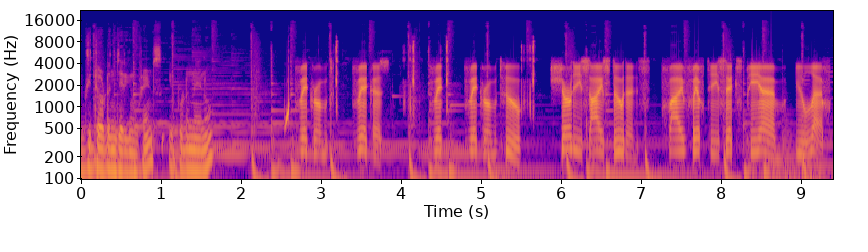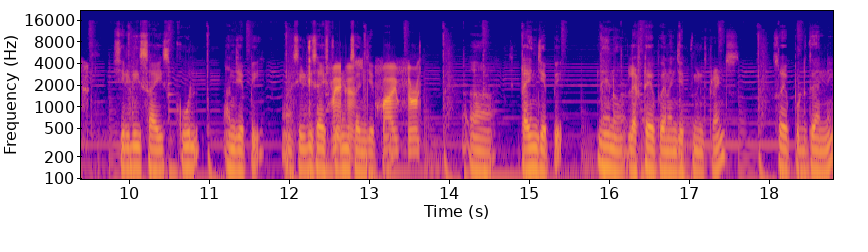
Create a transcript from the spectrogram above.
ఎగ్జిట్ అవ్వడం జరిగింది ఫ్రెండ్స్ ఇప్పుడు నేను Vikram. Vikas. Vikram 2. Shirley Sai students. 5:56 p.m. You left. Shirdi Sai school అని చెప్పి షిరిడి సాయి స్టూడెంట్స్. అని చెప్పి 5:30. ఆ, టైం చెప్పి నేను లెఫ్ట్ అయిపోయానని చెప్పింది ఫ్రెండ్స్ సో ఇప్పుడు దాన్ని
